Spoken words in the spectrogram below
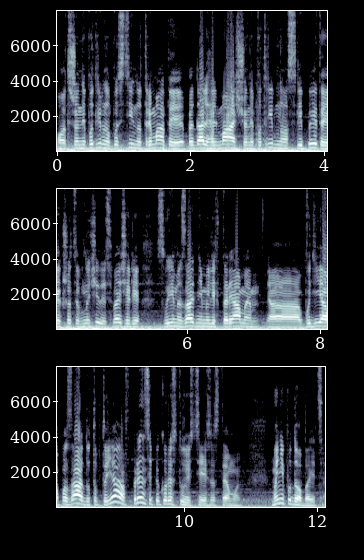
От що не потрібно постійно тримати педаль гальма, що не потрібно сліпити, якщо це вночі десь ввечері своїми задніми ліхтарями водія позаду. Тобто я в принципі користуюсь цією системою. Мені подобається.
